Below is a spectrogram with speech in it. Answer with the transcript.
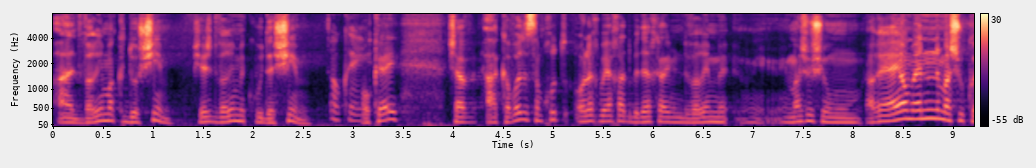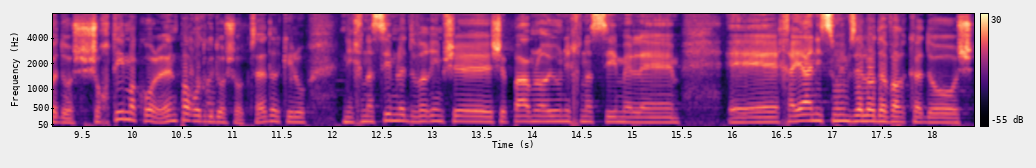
הדברים הקדושים, שיש דברים מקודשים. אוקיי. אוקיי? עכשיו, הכבוד לסמכות הולך ביחד בדרך כלל עם דברים, עם משהו שהוא, הרי היום אין משהו קדוש, שוחטים הכל, אין פרות נכון. קדושות, בסדר? כאילו, נכנסים לדברים ש, שפעם לא היו נכנסים אליהם, אה, חיי הנישואים זה לא דבר קדוש,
